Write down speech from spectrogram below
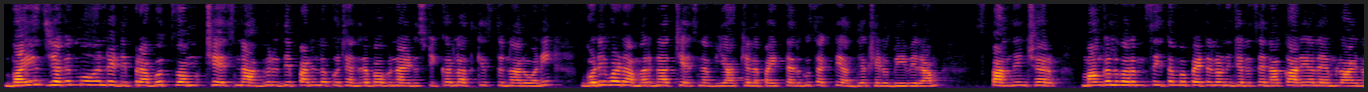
వైఎస్ జగన్మోహన్ రెడ్డి ప్రభుత్వం చేసిన అభివృద్ధి పనులకు చంద్రబాబు నాయుడు స్టిక్కర్లు అతికిస్తున్నారు అని గుడివాడ అమర్నాథ్ చేసిన వ్యాఖ్యలపై తెలుగు శక్తి అధ్యక్షుడు బీవీరామ్ స్పందించారు. మంగళవారం సీతమ్మపేటలోని జనసేన కార్యాలయంలో ఆయన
